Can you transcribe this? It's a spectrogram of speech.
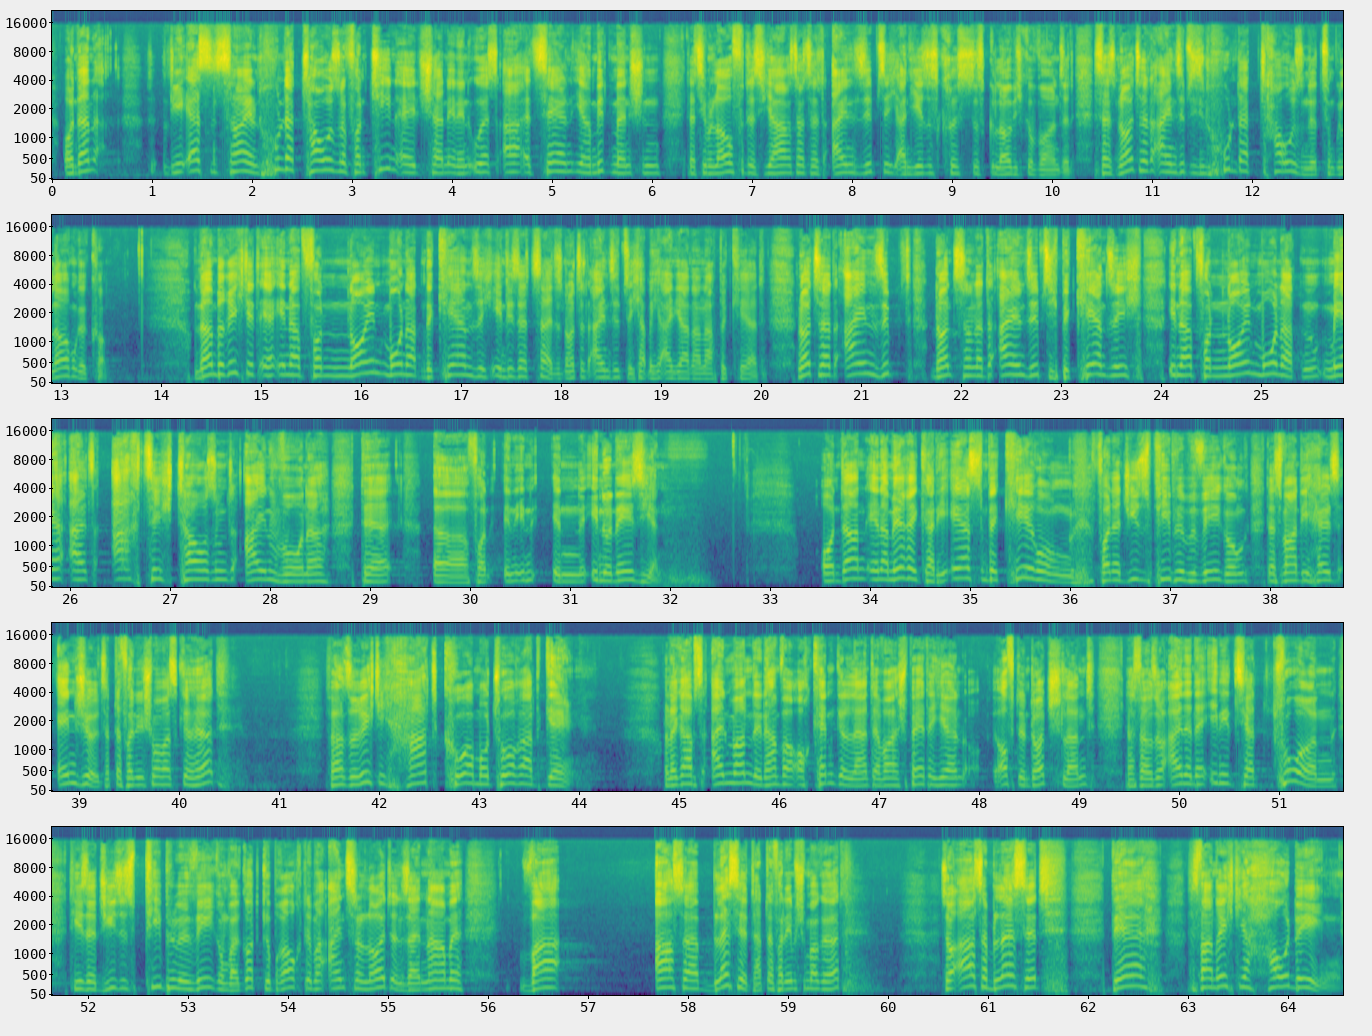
Und dann die ersten Zeilen. Hunderttausende von Teenagern in den USA erzählen ihren Mitmenschen, dass sie im Laufe des Jahres 1971 an Jesus Christus gläubig geworden sind. Das heißt, 1971 sind Hunderttausende zum Glauben gekommen. Und dann berichtet er, innerhalb von neun Monaten bekehren sich in dieser Zeit, das ist 1971, ich habe mich ein Jahr danach bekehrt, 1971, 1971 bekehren sich innerhalb von neun Monaten mehr als 80.000 Einwohner der äh, von, in, in, in Indonesien. Und dann in Amerika, die ersten Bekehrungen von der Jesus People Bewegung, das waren die Hells Angels. Habt ihr von denen schon mal was gehört? Das waren so richtig Hardcore Motorrad-Gang. Und da gab es einen Mann, den haben wir auch kennengelernt, der war später hier oft in Deutschland. Das war so einer der Initiatoren dieser Jesus People Bewegung, weil Gott gebraucht immer einzelne Leute und sein Name war Arthur Blessed, habt ihr von dem schon mal gehört? So Arthur Blessed, der, das war ein richtiger Hauding.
